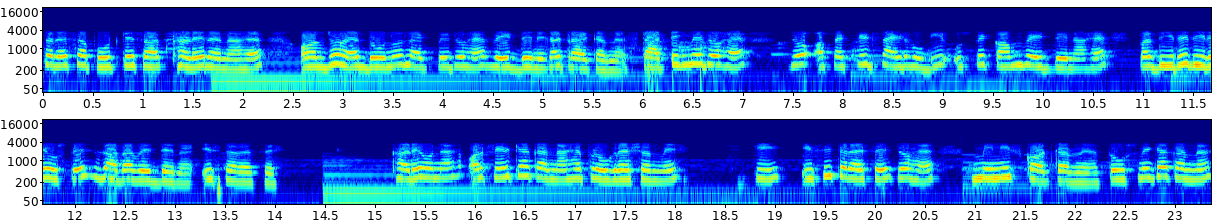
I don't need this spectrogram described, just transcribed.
तरह सपोर्ट के साथ खड़े रहना है और जो है दोनों लेग पे जो है वेट देने का ट्राई करना है। स्टार्टिंग में जो है, जो अफेक्टेड साइड होगी, उस पर कम वेट देना है, पर धीरे धीरे उस पर ज़्यादा वेट देना है, इस तरह से। खड़े होना है और फिर क्या करना है प्रोग्रेशन में कि इसी तरह से जो है मिनी स्कॉट कर रहे हैं। तो उसमें क्या करना है?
